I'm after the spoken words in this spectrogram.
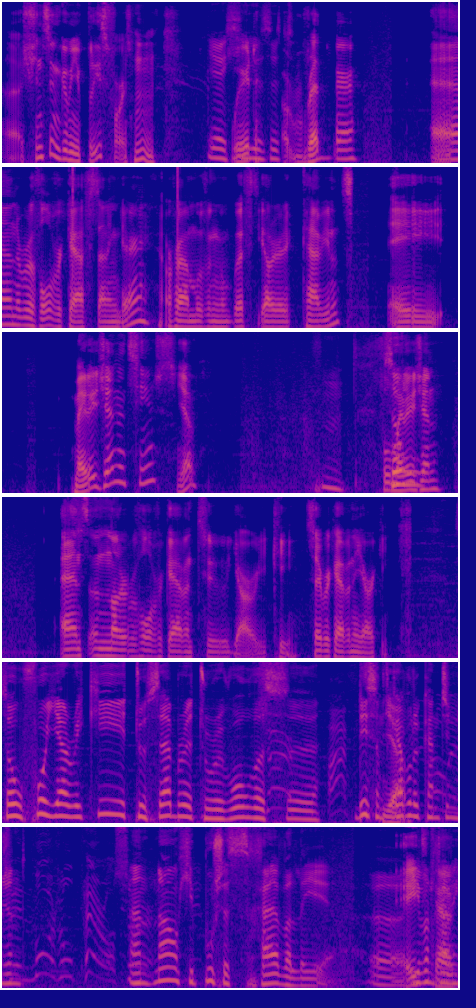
uh, Shinsengumi Police Force. Hmm, Yeah, he weird. A red bear, and a revolver cav standing there, or uh, moving with the other cav units. A melee gen, it seems. Yep, Hmm. full So- melee gen, and another revolver cav and two Yariki, saber cav and a Yariki. So, for Yariki to Sabre to Revolver's uh, decent Yeah. cavalry contingent, and now he pushes heavily, uh, even having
